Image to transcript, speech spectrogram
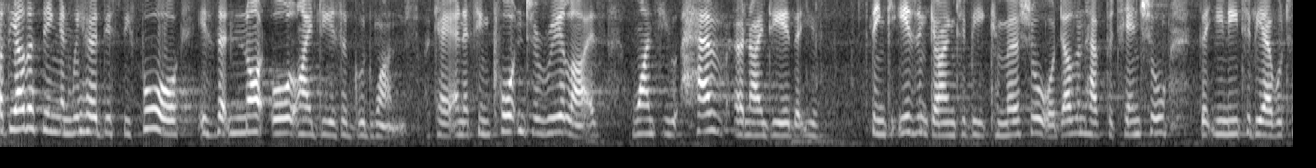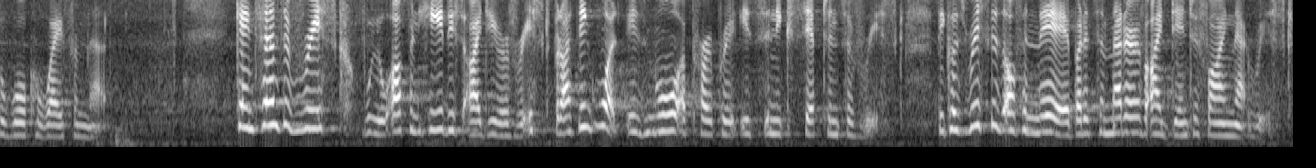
But the other thing, and we heard this before, is that not all ideas are good ones, okay? And it's important to realise once you have an idea that you've think isn't going to be commercial or doesn't have potential, that you need to be able to walk away from that. Okay, in terms of risk, we'll often hear this idea of risk, but I think what is more appropriate is an acceptance of risk. Because risk is often there, but it's a matter of identifying that risk.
